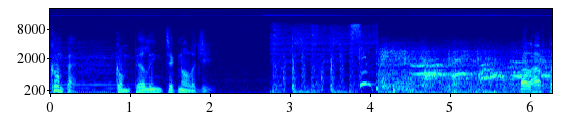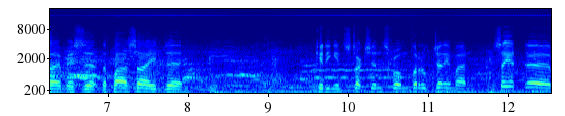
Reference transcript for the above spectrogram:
Compact, compelling technology. Well, halftime is uh, the far side uh, getting instructions from Farouk Janiman. Sayed, uh,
